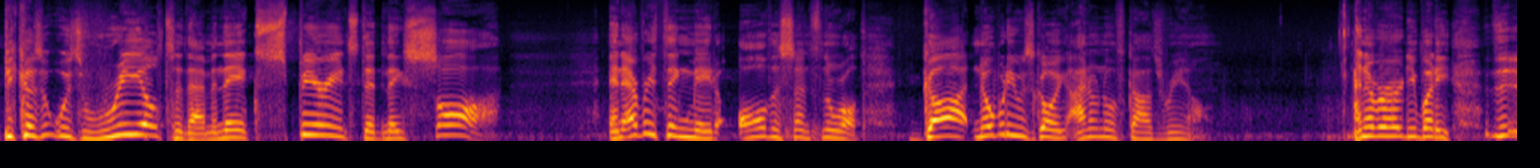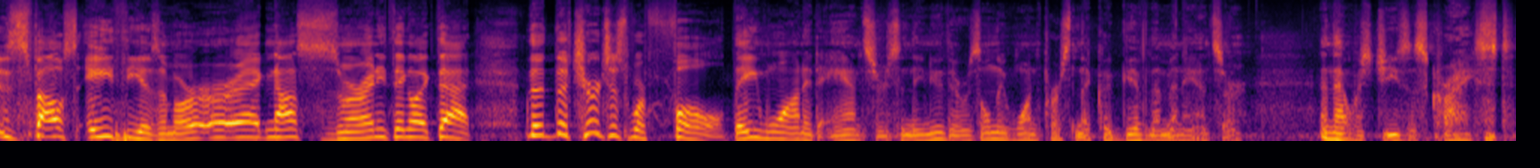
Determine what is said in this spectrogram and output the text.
because it was real to them and they experienced it and they saw. And everything made all the sense in the world. God, nobody was going, I don't know if God's real. I never heard anybody espouse atheism or, or, agnosticism or anything like that. The, the churches were full. They wanted answers, and they knew there was only one person that could give them an answer, and that was Jesus Christ.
